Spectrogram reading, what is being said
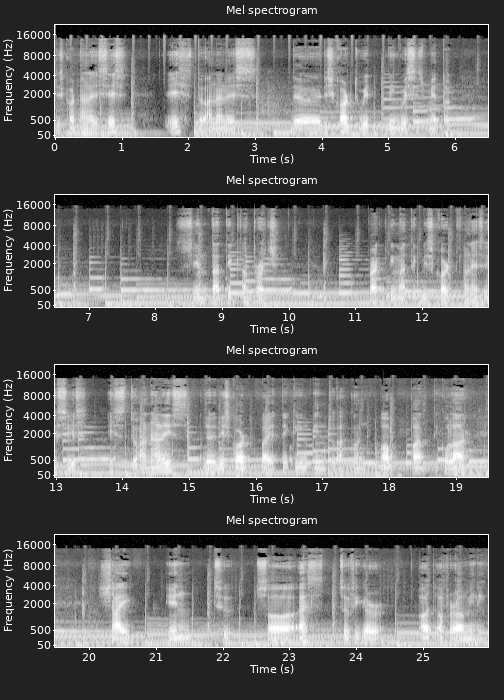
discourse analysis is to analyze the discourse with linguistic method syntactic approach pragmatic discourse analysis is to analyze the discourse by taking into account of particular shy into so as to figure out overall meaning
